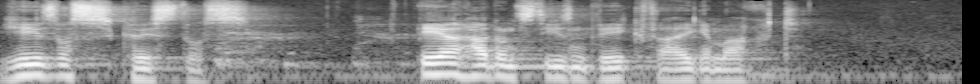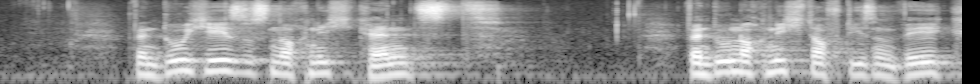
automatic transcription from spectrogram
Jesus Christus. Er hat uns diesen Weg freigemacht. Wenn du Jesus noch nicht kennst, wenn du noch nicht auf diesem Weg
